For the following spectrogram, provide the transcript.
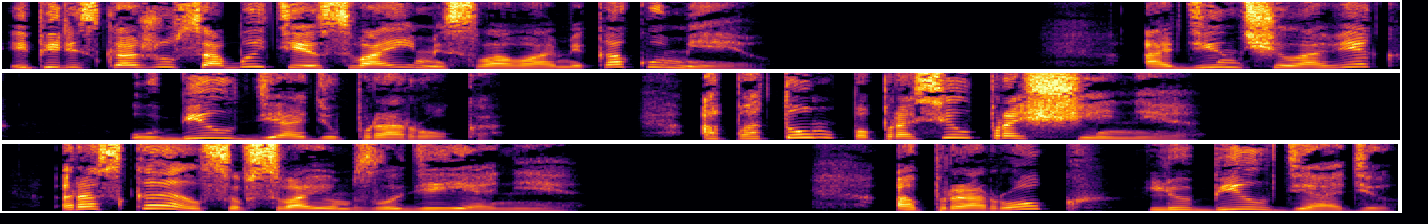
и перескажу события своими словами, как умею. Один человек убил дядю пророка, а потом попросил прощения – раскаялся в своем злодеянии. А пророк любил дядю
